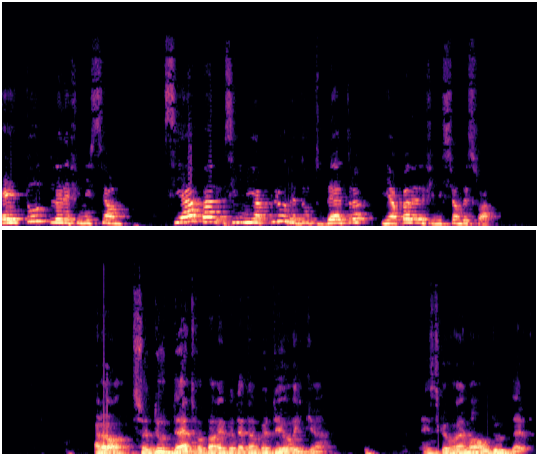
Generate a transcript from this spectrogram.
et toutes les définitions. S'il n'y a, plus de doute d'être, il n'y a pas de définition de soi. Alors, ce doute d'être paraît peut-être un peu théorique. Est-ce que vraiment on doute d'être?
